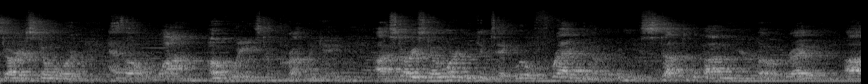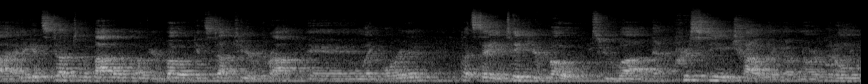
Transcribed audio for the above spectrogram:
Starry stonewort has a lot of ways to propagate. Uh, starry stonewort, you can take a little fragment of it and be stuck to the bottom of your boat, right? Uh, and it gets stuck to the bottom of your boat, gets stuck to your prop in Lake Orion. Let's say you take your boat to uh, that pristine trout lake up north that only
